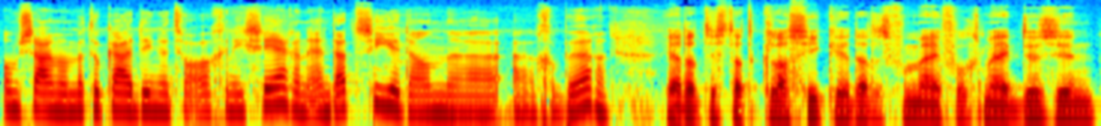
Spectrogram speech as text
om samen met elkaar dingen te organiseren. En dat zie je dan uh, uh, gebeuren. Ja, dat is dat klassieke, dat is voor mij volgens mij de zin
